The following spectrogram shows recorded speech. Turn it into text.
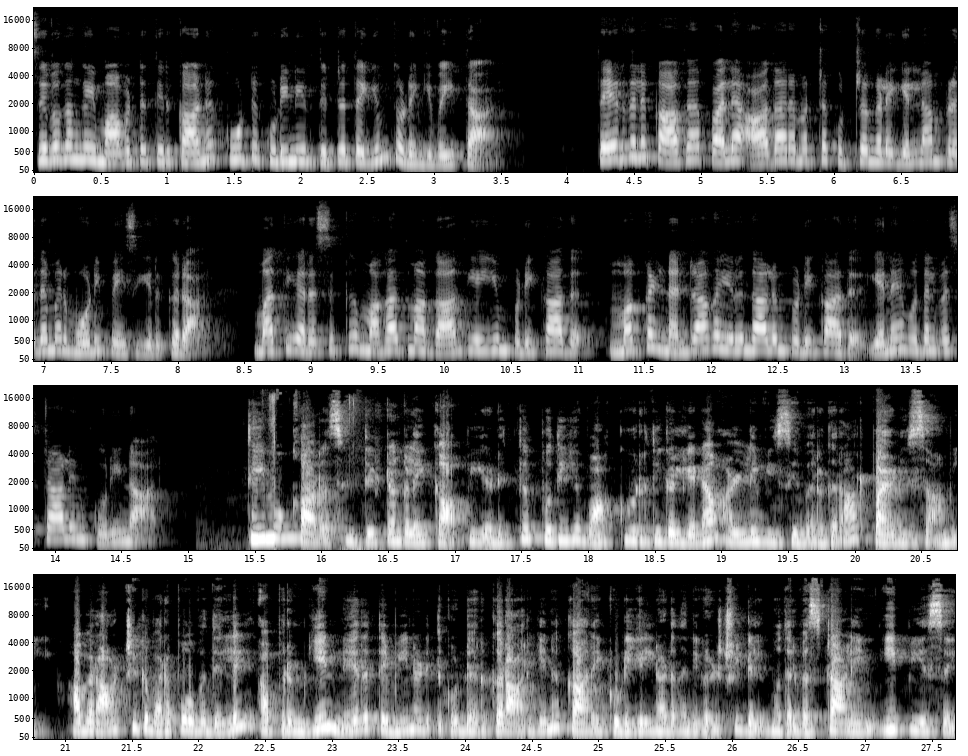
சிவகங்கை மாவட்டத்திற்கான கூட்டு குடிநீர் திட்டத்தையும் தொடங்கி வைத்தார். தேர்தலுக்காக பல ஆதாரமற்ற குற்றங்களை எல்லாம் பிரதமர் மோடி பேசியிருக்கிறார். மத்திய அரசுக்கு மகாத்மா காந்தியையும் பிடிக்காது மக்கள் நன்றாக இருந்தாலும் பிடிக்காது என முதல்வர் ஸ்டாலின் கூறினார். திமுக அரசின் திட்டங்களை காப்பியடித்து புதிய வாக்குறுதிகள் என அள்ளி வீசி வருகிறார் பழனிசாமி. அவர் ஆட்சிக்கு வரப்போவதில்லை அப்புறம் ஏன் நேரத்தை வீணடித்துக் கொண்டிருக்கிறார் என காரைக்குடியில் நடந்த நிகழ்ச்சியில் முதல்வர் ஸ்டாலின் இபிஎஸ்ஐ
